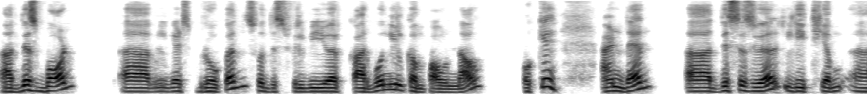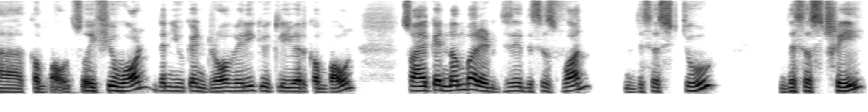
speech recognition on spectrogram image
Uh, this bond uh, will gets broken. So this will be your carbonyl compound now okay? And then uh, this is your lithium uh, compound. So if you want, then you can draw very quickly your compound. So I can number it. This, this is 1, this is 2, this is 3,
